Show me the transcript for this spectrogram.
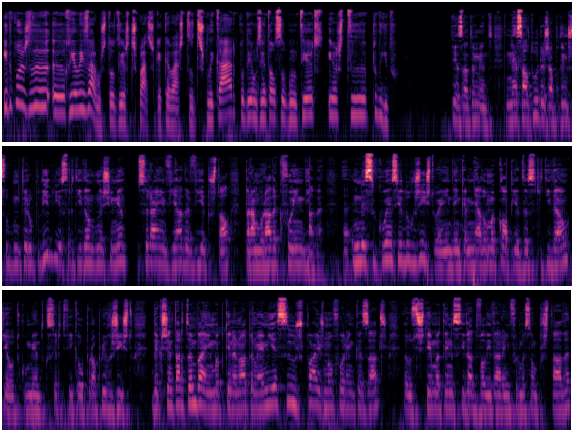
E depois de uh, realizarmos todos estes passos que acabaste de explicar, podemos então submeter este pedido. Exatamente. Nessa altura já podemos submeter o pedido e a certidão de nascimento será enviada via postal para a morada que foi indicada. Ah, na sequência do registro é ainda encaminhada uma cópia da certidão, que é o documento que certifica o próprio registro. De acrescentar também uma pequena nota no ME, se os pais não forem casados, o sistema tem necessidade de validar a informação prestada,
